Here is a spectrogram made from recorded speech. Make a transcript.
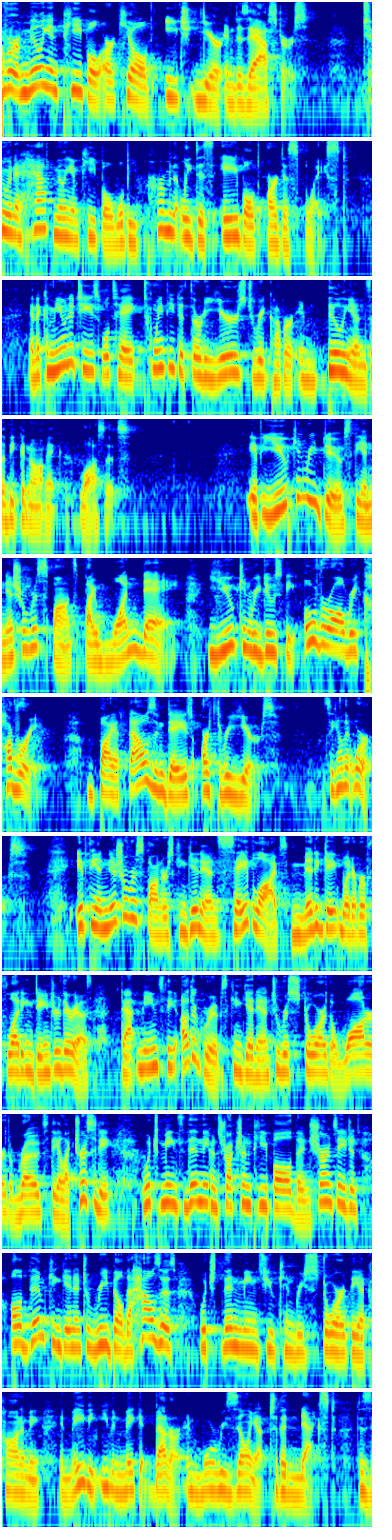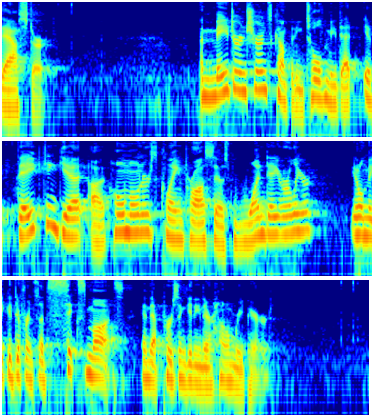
Over a million people are killed each year in disasters. Two and a half million people will be permanently disabled or displaced. And the communities will take 20 to 30 years to recover in billions of economic losses. If you can reduce the initial response by one day, you can reduce the overall recovery by a thousand days or three years. See how that works? If the initial responders can get in, save lives, mitigate whatever flooding danger there is, that means the other groups can get in to restore the water, the roads, the electricity, which means then the construction people, the insurance agents, all of them can get in to rebuild the houses, which then means you can restore the economy and maybe even make it better and more resilient to the next disaster. A major insurance company told me that if they can get a homeowner's claim processed one day earlier, it'll make a difference of six months in that person getting their home repaired.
